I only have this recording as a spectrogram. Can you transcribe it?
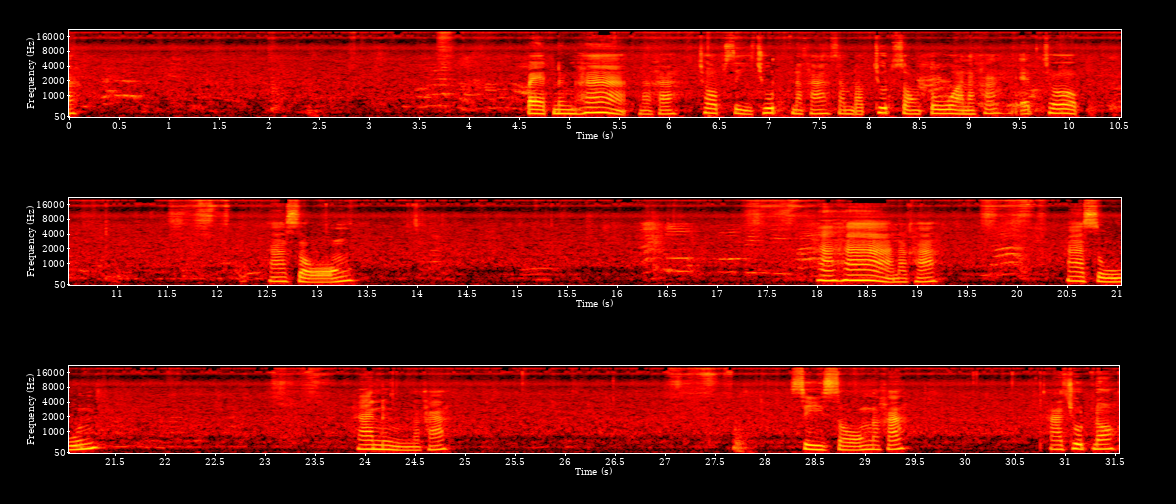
แปดหนึ่งห้านะคะ ชอบสี่ชุดนะคะสำหรับชุดสองตัวนะคะ แอดชอบ ห้าสองห้าห้านะคะห้าศูนย์ห้าหนึ่งนะคะสี่สองนะคะห้าชุดเนาะ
